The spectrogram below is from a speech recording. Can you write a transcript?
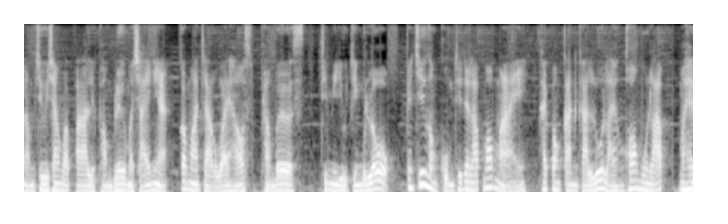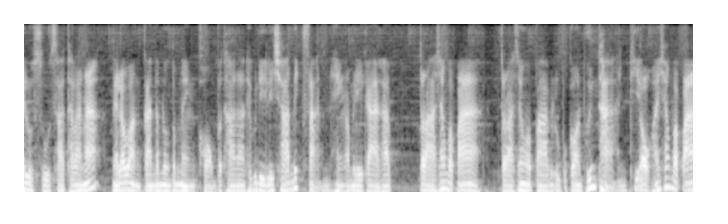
นำชื่อช่างประปาหรือพัมเบอร์มาใช้เนี่ยก็มาจาก White House Plumbers ที่มีอยู่จริงบนโลก เป็นชื่อของกลุ่มที่ได้รับมอบหมาย ให้ป้องกันการล่วไหลของข้อมูลลับ ไม่ให้หลุดสู่สาธารณะ ในระหว่างการดำรงตำแหน่งของประธานาธิบดีริชาร์ดนิกสันแห่งอเมริกาครับ ตราช่างประปา ตราช่างประปาเป็นอุปกรณ์พื้นฐานที่ออกให้ช่างประปา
